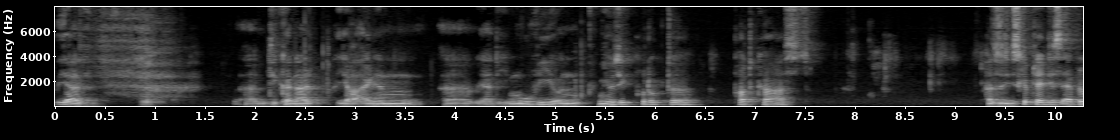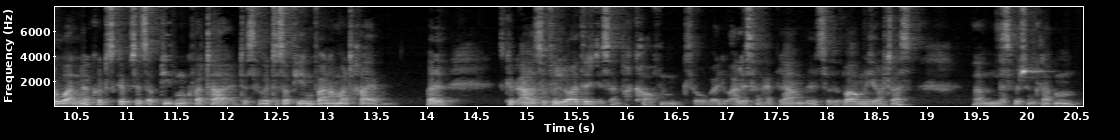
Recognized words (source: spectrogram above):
Ja, ähm, die können halt ihre eigenen, äh, ja, die Movie- und Music-Produkte, Podcast. Also es gibt ja dieses Apple One, ne? Das gibt es jetzt ab diesem Quartal. Das wird es auf jeden Fall nochmal treiben, weil es gibt einfach so viele Leute, die das einfach kaufen, so, weil du alles von Apple haben willst. Also warum nicht auch das? Ähm, das wird schon klappen.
